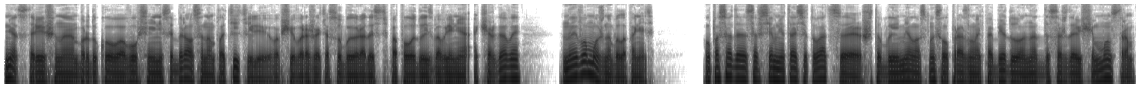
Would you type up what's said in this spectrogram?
Нет, старейшина Бардукова вовсе не собирался нам платить или вообще выражать особую радость по поводу избавления от Чергавы, но его можно было понять. У посада совсем не та ситуация, чтобы имело смысл праздновать победу над досаждающим монстром,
